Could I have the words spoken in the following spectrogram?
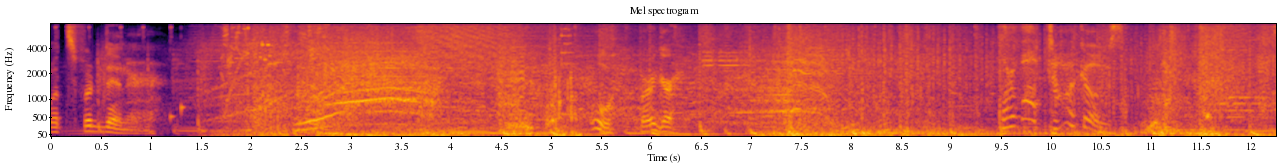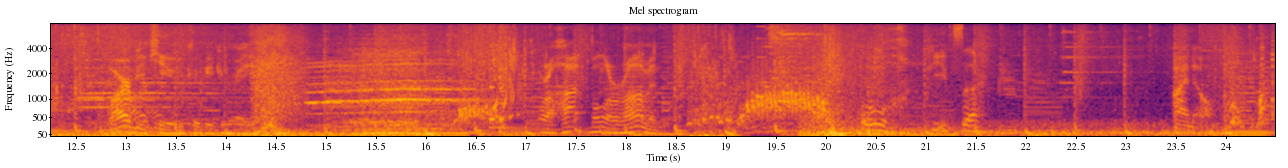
What's for dinner? Ooh, burger. What about tacos? Barbecue could be great. Or a hot bowl of ramen? Ooh, pizza. I know.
